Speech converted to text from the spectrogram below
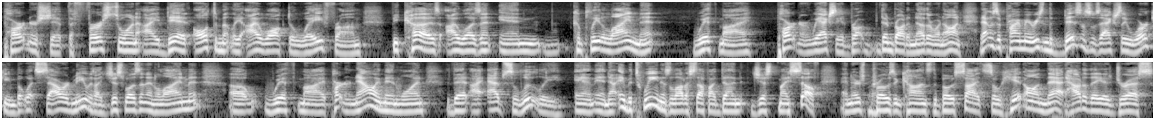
partnership, the first one I did, ultimately I walked away from because I wasn't in complete alignment with my partner. We actually had brought, then brought another one on. That was the primary reason. The business was actually working, but what soured me was I just wasn't in alignment uh, with my partner. Now I'm in one that I absolutely am in. Now, in between is a lot of stuff I've done just myself, and there's right. pros and cons to both sides. So hit on that. How do they address?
